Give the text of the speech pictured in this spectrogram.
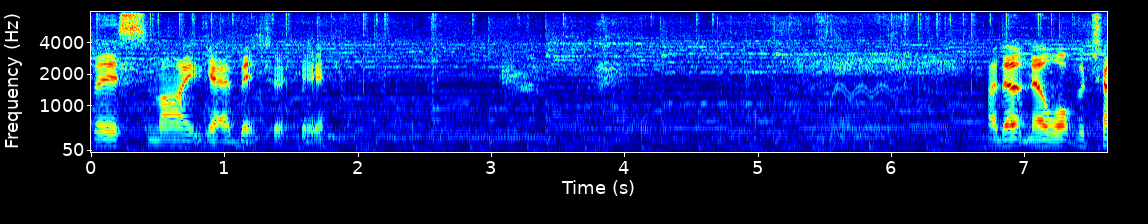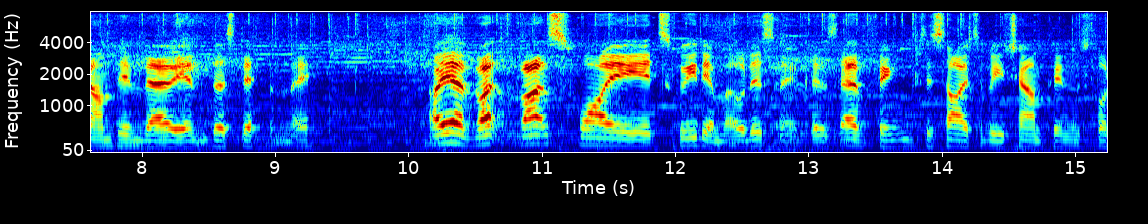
this might get a bit tricky. I don't know what the champion variant does differently. Oh yeah, that, that's why it's greedier mode, isn't it? Because everything decides to be champions for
